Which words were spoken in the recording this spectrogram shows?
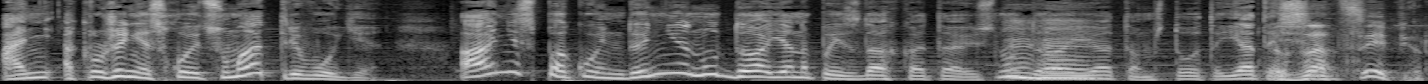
Они, окружение сходит с ума от тревоги, а они спокойно. Да не, ну да, я на поездах катаюсь. Ну да, я там что-то. Я-то сё». Зацепер.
